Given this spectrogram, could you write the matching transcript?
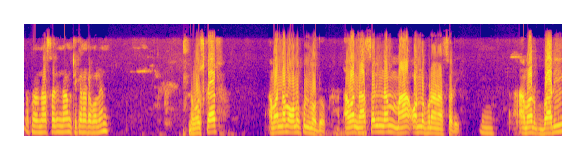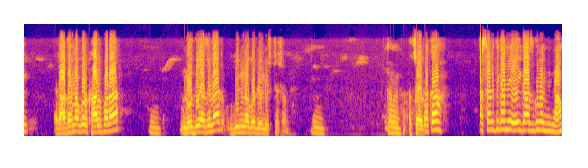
আপনার নার্সারির নাম ঠিকানাটা বলেন। নমস্কার আমার নাম অনুকূল মোদক। আমার নার্সারির নাম মা অন্নপূর্ণা নার্সারি। আমার বাড়ি রাধানগর খালপাড়া নদিয়া জেলার বীরনগর রেল স্টেশন। আচ্ছা। কাকা নার্সারি থেকে আমি এই গাছগুলো নিলাম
